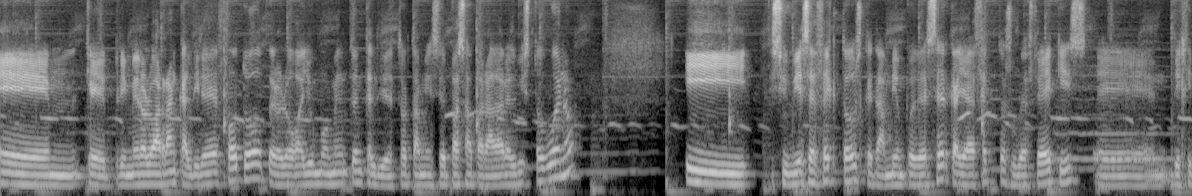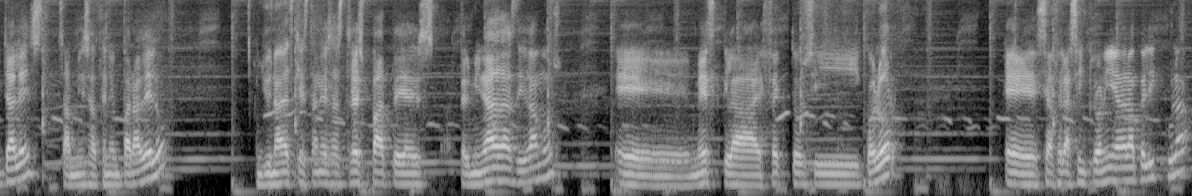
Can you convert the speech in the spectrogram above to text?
em, que primero lo arranca el director de foto, pero luego hay un momento en que el director también se pasa para dar el visto bueno. Y si hubiese efectos, que también puede ser que haya efectos VFX eh, digitales, también se hacen en paralelo y una vez que están esas tres partes terminadas, digamos, eh, mezcla efectos y color, eh, se hace la sincronía de la película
